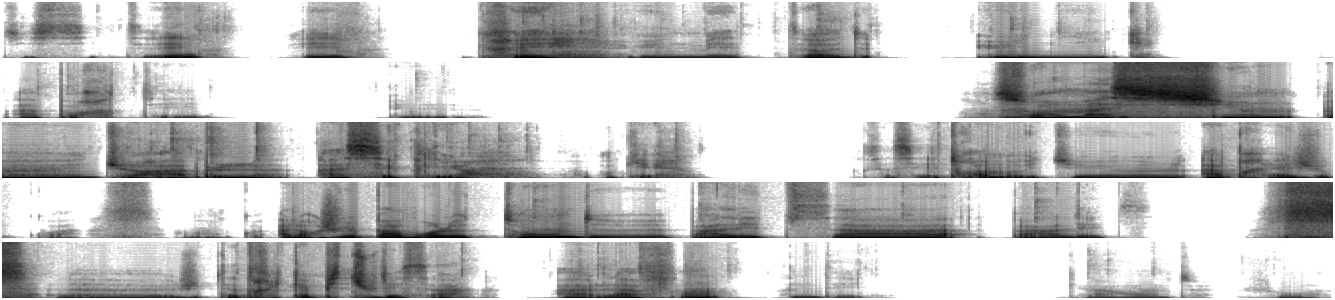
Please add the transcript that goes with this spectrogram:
authenticité et créer une méthode unique apporter une transformation euh, durable à ses clients. Ok. Ça, c'est les trois modules. Après, je quoi? Alors, je vais pas avoir le temps de parler de ça, parler euh, je vais peut-être récapituler ça à la fin des 40 jours.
